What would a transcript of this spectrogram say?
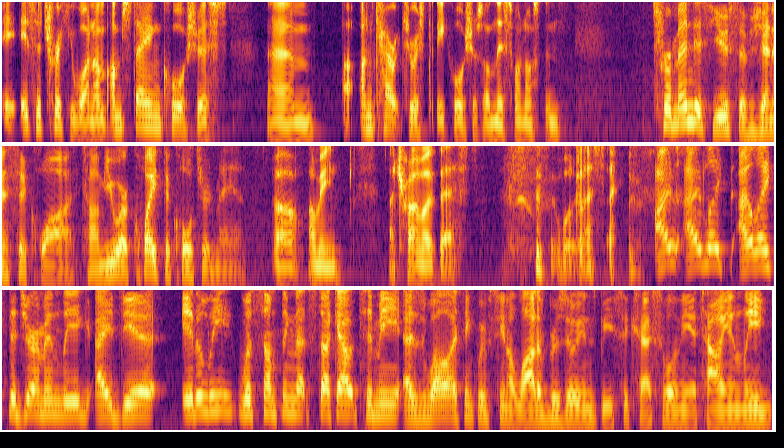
it's a tricky one. I'm I'm staying cautious, um, uncharacteristically cautious on this one, Austin. Tremendous use of je ne sais quoi, Tom. You are quite the cultured man. Oh, I mean, I try my best. what can I say? I, I like I like the German league idea. Italy was something that stuck out to me as well. I think we've seen a lot of Brazilians be successful in the Italian league.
